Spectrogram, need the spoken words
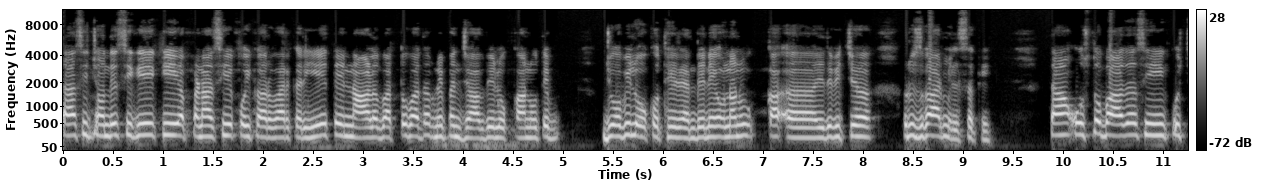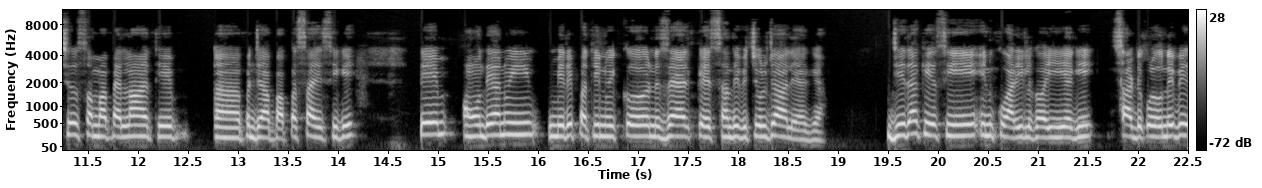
ਤਾਂ ਅਸੀਂ ਚਾਹੁੰਦੇ ਸੀਗੇ ਕਿ ਆਪਣਾ ਅਸੀਂ ਕੋਈ ਕਾਰੋਬਾਰ ਕਰੀਏ ਤੇ ਨਾਲ ਵੱਧ ਤੋਂ ਵੱਧ ਆਪਣੇ ਪੰਜਾਬ ਦੇ ਲੋਕਾਂ ਨੂੰ ਤੇ ਜੋ ਵੀ ਲੋਕ ਉੱਥੇ ਰਹਿੰਦੇ ਨੇ, ਉਹਨਾਂ ਨੂੰ ਇਹਦੇ ਵਿੱਚ ਰੋਜ਼ਗਾਰ ਮਿਲ ਸਕੇ। ਤਾਂ ਉਸ ਤੋਂ ਬਾਅਦ ਅਸੀਂ ਕੁਝ ਸਮਾਂ ਪਹਿਲਾਂ ਇੱਥੇ ਪੰਜਾਬ ਵਾਪਸ ਆਏ ਸੀਗੇ। ਤੇ ਆਉਂਦਿਆਂ ਨੂੰ ਹੀ ਮੇਰੇ ਪਤੀ ਨੂੰ ਇੱਕ ਨਜਾਇਜ਼ ਕੇਸਾਂ ਦੇ ਵਿੱਚ ਉਲਝਾ ਲਿਆ ਗਿਆ। ਜਿਹਦਾ ਕਿ ਅਸੀਂ ਇਨਕੁਆਰੀ ਲਗਾਈ ਹੈਗੀ। ਸਾਡੇ ਕੋਲ ਉਹਦੇ ਵੀ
